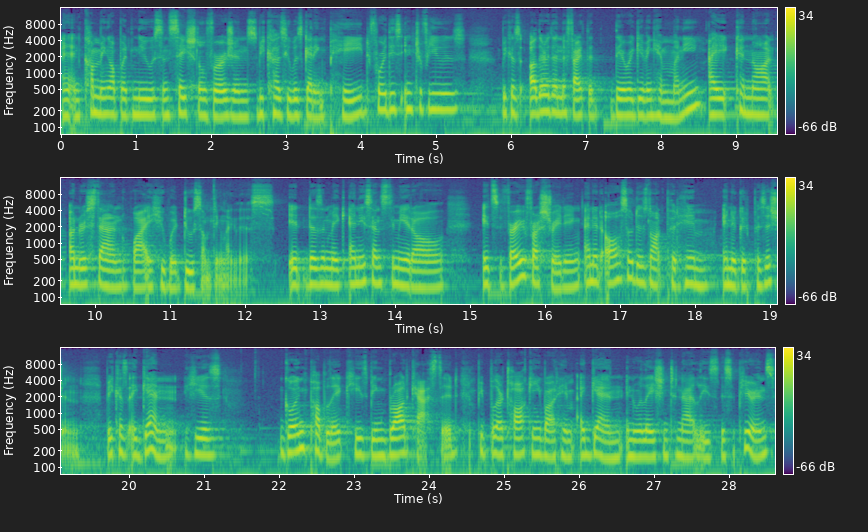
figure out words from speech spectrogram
and coming up with new sensational versions because he was getting paid for these interviews because other than the fact that they were giving him money, I cannot understand why he would do something like this. It doesn't make any sense to me at all. It's very frustrating, and it also does not put him in a good position because, again, he is going public, he's being broadcasted, people are talking about him again in relation to Natalee's disappearance,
